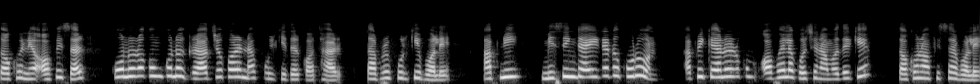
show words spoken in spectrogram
তখনই অফিসার কোনো রকম কোনো গ্রাহ্য করে না ফুলকিদের কথার। তারপর ফুলকি বলে, আপনি মিসিং ডায়েরিটা তো করুন আপনি কেন এরকম অবহেলা করছেন আমাদেরকে? তখন অফিসার বলে,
